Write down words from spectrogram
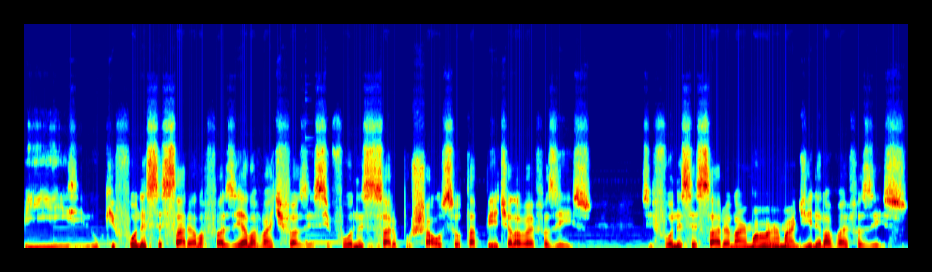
E o que for necessário ela fazer, ela vai te fazer. Se for necessário puxar o seu tapete, ela vai fazer isso. Se for necessário ela armar uma armadilha, ela vai fazer isso.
